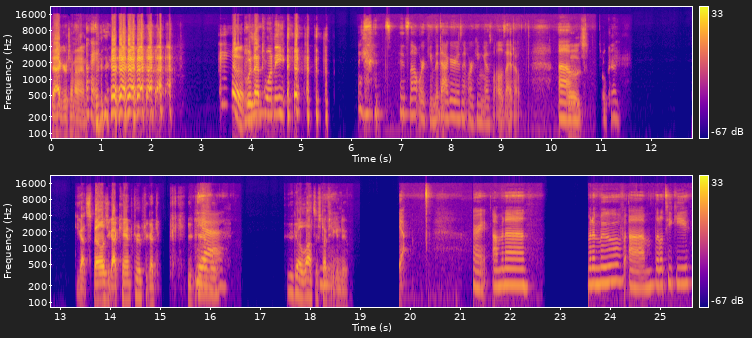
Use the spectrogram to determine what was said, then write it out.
Dagger time. Okay. Was that twenty? it's, it's not working. The dagger isn't working as well as I'd hoped. well, Um, it's okay. You got spells, you got cantrips, you got your, your camera. Yeah. You got lots of stuff you can do. Yeah. All right, I'm gonna I'm gonna move um little Tiki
